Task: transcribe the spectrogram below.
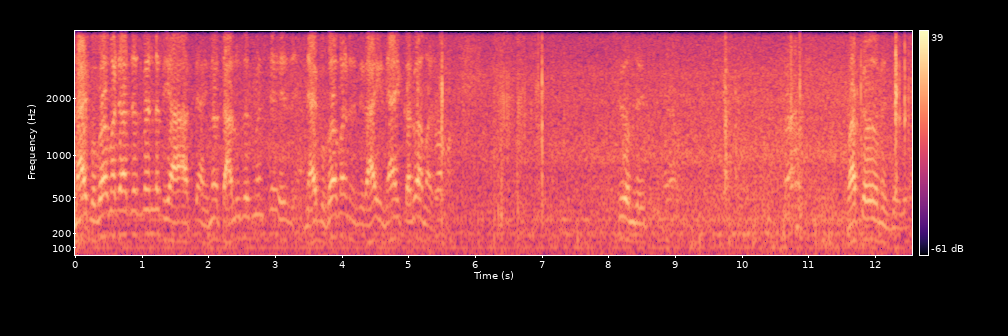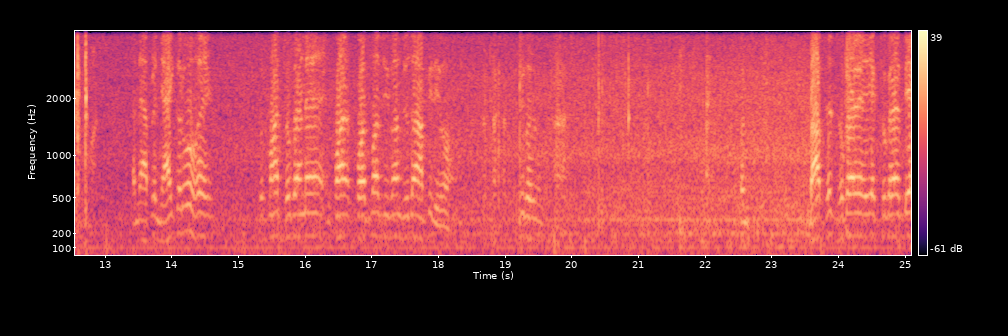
ન્યાય ભોગવા માટે આ જજમેન્ટ નથી, આ એનો ચાલુ જજમેન્ટ છે ન્યાય ભોગવા માટે નથી ન્યાય કરવા માટે. શું સમજાય? વાત કરો અને આપણે ન્યાય કરવો હોય તો પાંચ છોકરાને પાંચ પાંચ વીઘા જુદા આપી દેવો. બાપ છે છોકરા એક છોકરા બે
